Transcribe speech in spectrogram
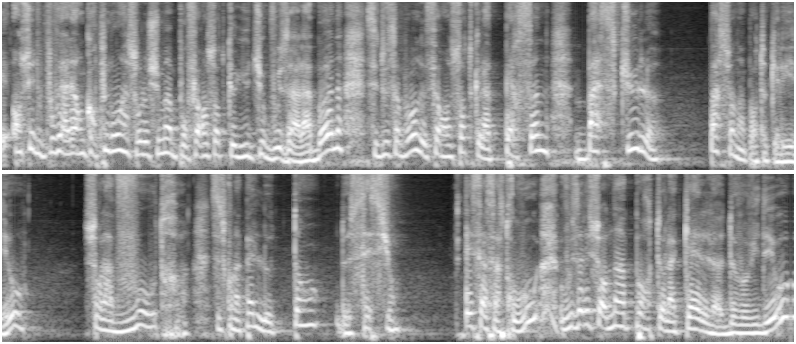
et ensuite vous pouvez aller encore plus loin sur le chemin pour faire en sorte que YouTube vous a à la bonne, c'est tout simplement de faire en sorte que la personne bascule, pas sur n'importe quelle vidéo, sur la vôtre. C'est ce qu'on appelle le temps de session. Et ça, ça se trouve où Vous allez sur n'importe laquelle de vos vidéos,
